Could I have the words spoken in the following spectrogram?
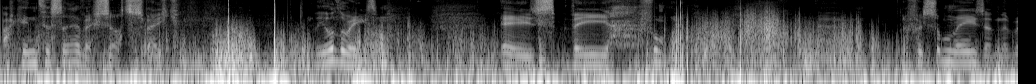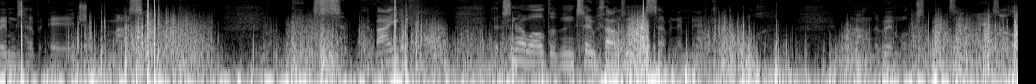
back into service, so to speak. The other reason is the front wheel. For some reason, the rims have aged massively. It's a bike that's no older than 2007 in make and and the rim looks about 10 years old,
